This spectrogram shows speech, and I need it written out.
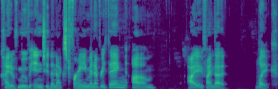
kind of move into the next frame and everything. Um, I find that like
